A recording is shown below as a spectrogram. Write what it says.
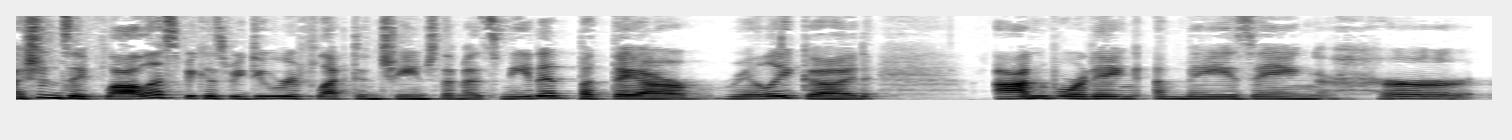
I shouldn't say flawless because we do reflect and change them as needed, but they are really good. Onboarding amazing. Her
